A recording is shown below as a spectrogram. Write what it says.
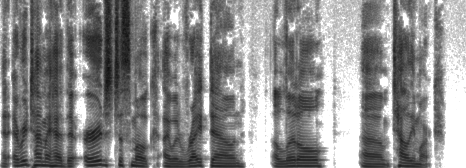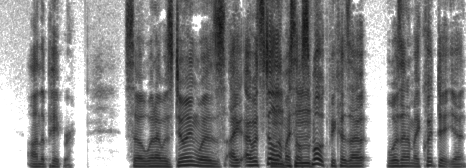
and every time I had the urge to smoke, I would write down a little um, tally mark on the paper. So what I was doing was I, I would still let myself Mhm. smoke because I wasn't at my quit date yet.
